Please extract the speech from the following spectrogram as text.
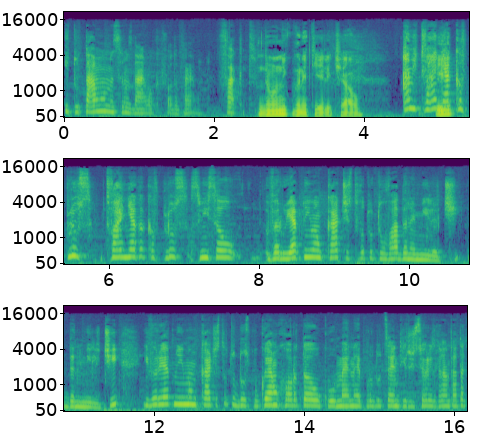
и тотално не съм знаела какво да правя. Факт. Но никога не ти е личало. Ами това е Или- някакъв плюс. Това е някакъв плюс. Смисъл, вероятно имам качеството това да не ми личи, да не ми личи и вероятно имам качеството да успокоявам хората около мене, продуценти, режисьори и така нататък.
